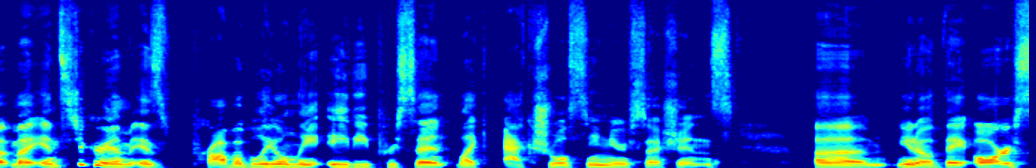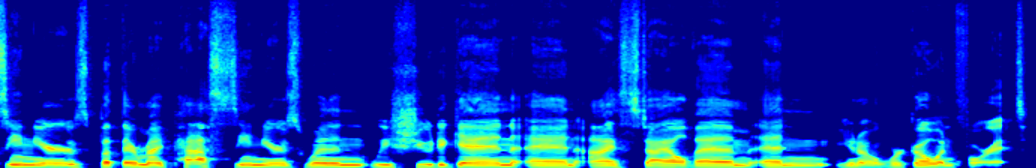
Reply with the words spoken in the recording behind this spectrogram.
but my Instagram is probably only 80% like actual senior sessions. Um, you know, they are seniors, but they're my past seniors when we shoot again and I style them and, you know, we're going for it.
